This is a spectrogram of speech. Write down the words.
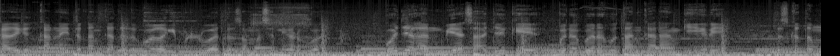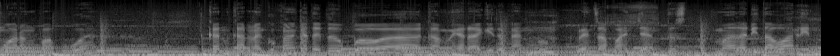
kali- karena itu kan kata gue lagi berdua tuh sama senior gue. Gue jalan biasa aja kayak benar-benar hutan kanan kiri. Terus ketemu orang Papua. Kan karena gue kan kata itu bawa kamera gitu kan, Hmm. lensa panjang. Terus malah ditawarin,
